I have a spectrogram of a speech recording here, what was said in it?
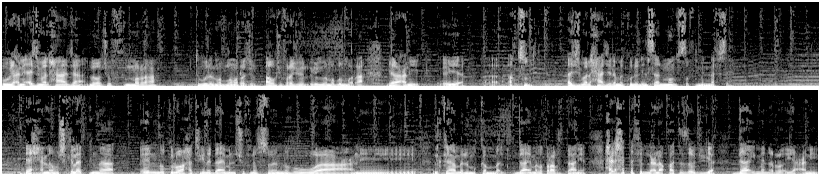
ويعني أجمل حاجة لو أشوف المرأة تقول المظلوم الرجل أو أشوف رجل يقول المظلوم المرأة. يعني أقصد أجمل حاجة لما يكون الإنسان منصف من نفسه. إحنا مشكلتنا إنه كل واحد فينا دائما يشوف نفسه إنه هو يعني الكامل المكمل دائما الأطراف الثانية. حتى في العلاقات الزوجية دائما يعني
